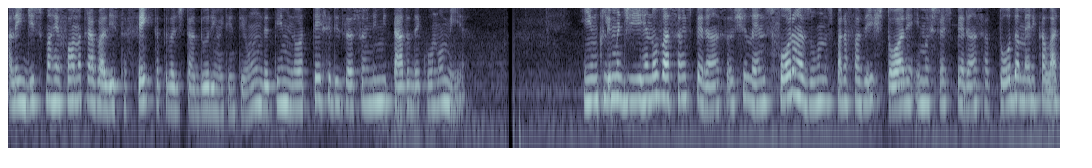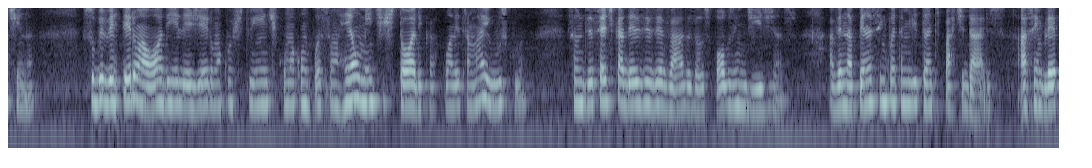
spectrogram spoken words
Além disso, uma reforma trabalhista feita pela ditadura em 81 determinou a terceirização ilimitada da economia. Em um clima de renovação e esperança, os chilenos foram às urnas para fazer história e mostrar esperança a toda a América Latina. Subverteram a ordem e elegeram uma constituinte com uma composição realmente histórica, com a letra maiúscula. São 17 cadeiras reservadas aos povos indígenas, havendo apenas 50 militantes partidários. A Assembleia,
